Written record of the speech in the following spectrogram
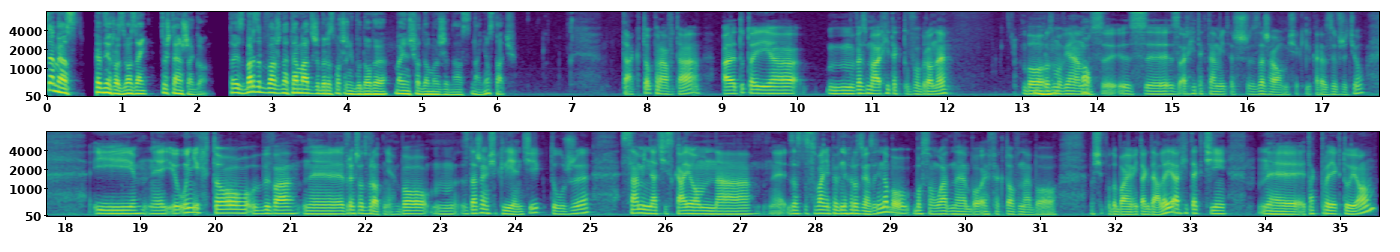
zamiast pewnych rozwiązań coś tańszego. To jest bardzo ważny temat, żeby rozpocząć budowę, mając świadomość, że nas na nią stać. Tak, to prawda, ale tutaj ja mm, wezmę architektów w obronę, bo mhm. rozmawiałem z, z, z architektami też, zdarzało mi się kilka razy w życiu. I, I, u nich to bywa e, wręcz odwrotnie, bo mm, zdarzają się klienci, którzy sami naciskają na e, zastosowanie pewnych rozwiązań, no bo, bo są ładne, bo efektowne, bo, bo się podobają i tak dalej. Architekci e, tak projektują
